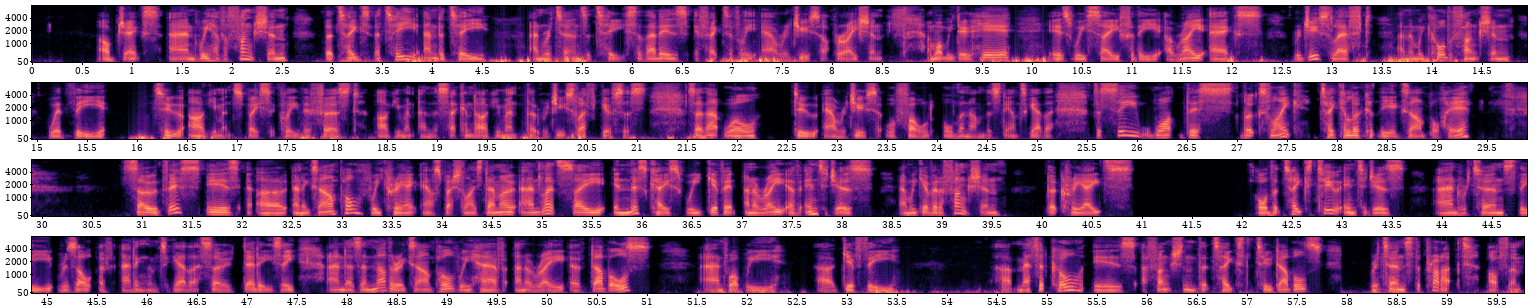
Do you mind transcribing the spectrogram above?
objects, and we have a function that takes a T and a T and returns a T. So that is effectively our reduce operation. And what we do here is we say for the array X, reduce left, and then we call the function with the two arguments, basically the first argument and the second argument that reduce left gives us. So that will do our reduce. It will fold all the numbers down together. To see what this looks like, take a look at the example here. So this is uh, an example. We create our specialized demo, and let's say in this case we give it an array of integers, and we give it a function that creates or that takes two integers and returns the result of adding them together. So dead easy. And as another example, we have an array of doubles, and what we uh, give the uh, method call is a function that takes the two doubles, returns the product of them.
